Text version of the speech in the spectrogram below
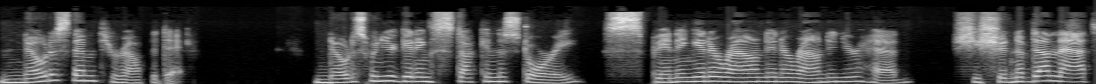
Notice them throughout the day. Notice when you're getting stuck in the story, spinning it around and around in your head. She shouldn't have done that.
